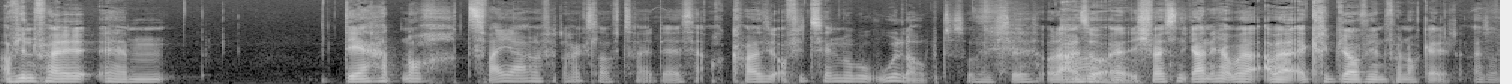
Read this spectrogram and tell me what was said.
auf jeden Fall ähm, der hat noch zwei Jahre Vertragslaufzeit. Der ist ja auch quasi offiziell nur beurlaubt, so richtig. Oder also, ah. also, ich weiß nicht, gar nicht, aber, aber er kriegt ja auf jeden Fall noch Geld. Also,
